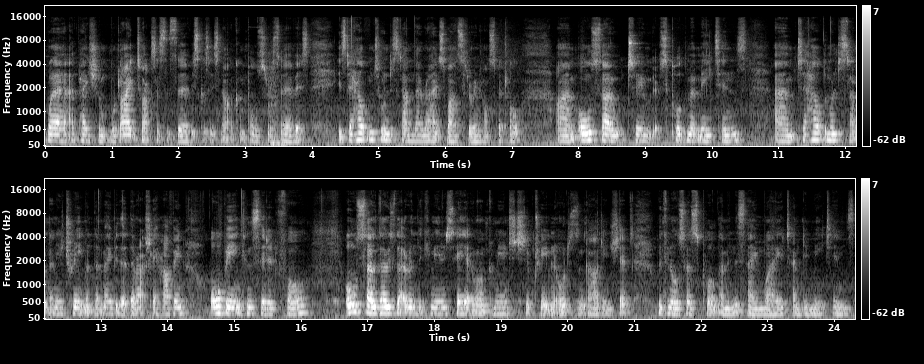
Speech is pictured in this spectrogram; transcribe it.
where a patient would like to access the service because it's not a compulsory service, is to help them to understand their rights whilst they're in hospital. Um, also to support them at meetings, um, to help them understand any treatment that maybe that they're actually having or being considered for. Also, those that are in the community who are on community treatment orders and guardianships, we can also support them in the same way, attending meetings.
